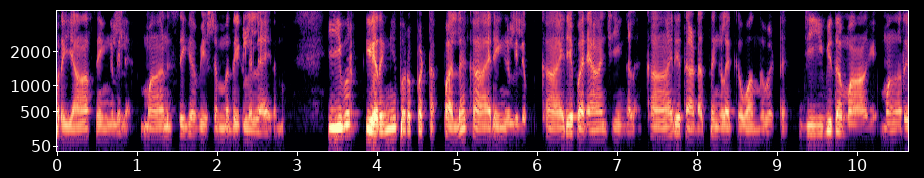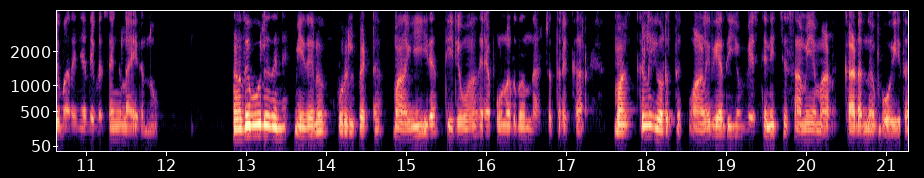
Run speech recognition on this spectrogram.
പ്രയാസങ്ങളിൽ മാനസിക വിഷമതകളിലായിരുന്നു. ഇവർ ഇറങ്ങി പുറപ്പെട്ട പല കാര്യങ്ങളിലും കാര്യപരാജയങ്ങൾ കാര്യ തടസ്സങ്ങളൊക്കെ വന്നുവിട്ട് ജീവിതമാകെ മാറി മറിഞ്ഞ ദിവസങ്ങളായിരുന്നു. അതുപോലെ തന്നെ മിഥുനക്കൂറിൽപ്പെട്ട മകീര തിരുവാതിര പുണർന്ന നക്ഷത്രക്കാർ മക്കളെയോർത്ത് വളരെയധികം വ്യസനിച്ച സമയമാണ് കടന്നു പോയത്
